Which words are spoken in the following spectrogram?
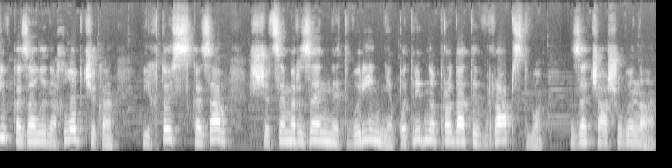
Ті вказали на хлопчика, і хтось сказав, що це мерзенне творіння потрібно продати в рабство за чашу вина.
